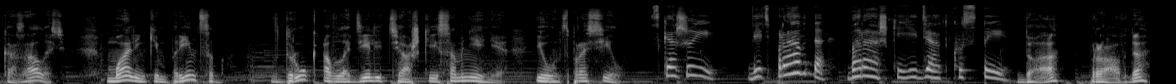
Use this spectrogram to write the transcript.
Казалось, маленьким принцем вдруг овладели тяжкие сомнения, и он спросил – Скажи, ведь правда барашки едят кусты? Да, правда.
